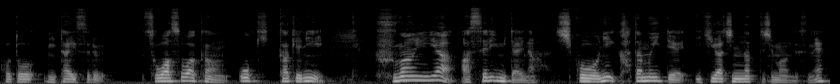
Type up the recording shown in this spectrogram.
ことに対するそわそわ感をきっかけに不安や焦りみたいな思考に傾いていきがちになってしまうんですね。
